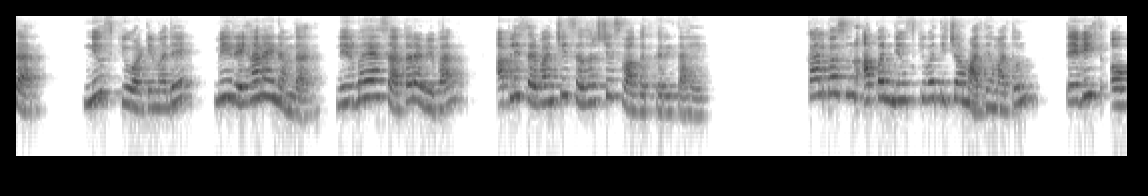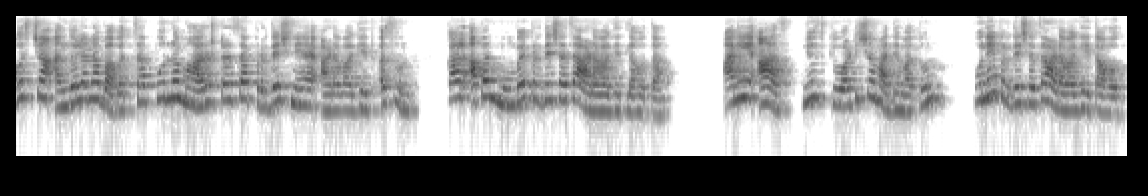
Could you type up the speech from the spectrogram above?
क्यूआरटीमध्ये मी रेहानाई नमदार निर्भया सातारा विभाग आपले सर्वांची सहर्ष स्वागत करीत आहे. कालपासून आपण न्यूज किंवा तिच्या माध्यमातून तेवीस ऑगस्टच्या आंदोलनाबाबतचा पूर्ण महाराष्ट्राचा प्रदेशनिहाय आढावा घेत असून काल आपण मुंबई प्रदेशाचा आढावा घेतला होता. आणि आज न्यूज क्यूआरटीच्या माध्यमातून पुणे प्रदेशाचा आढावा घेत आहोत.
